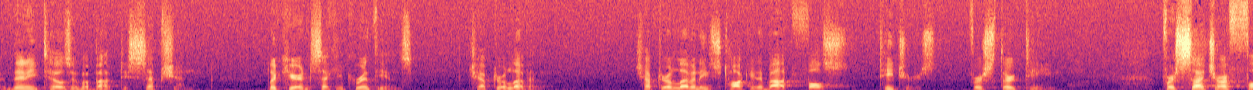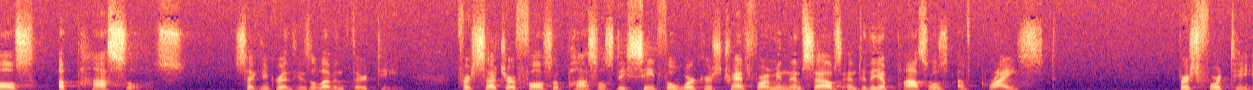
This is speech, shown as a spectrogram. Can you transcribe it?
And then he tells him about deception. Look here in 2 Corinthians chapter 11. Chapter 11, he's talking about false teachers. Verse 13. For such are false apostles. 2 Corinthians 11, 13. For such are false apostles, deceitful workers, transforming themselves into the apostles of Christ. Verse 14.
